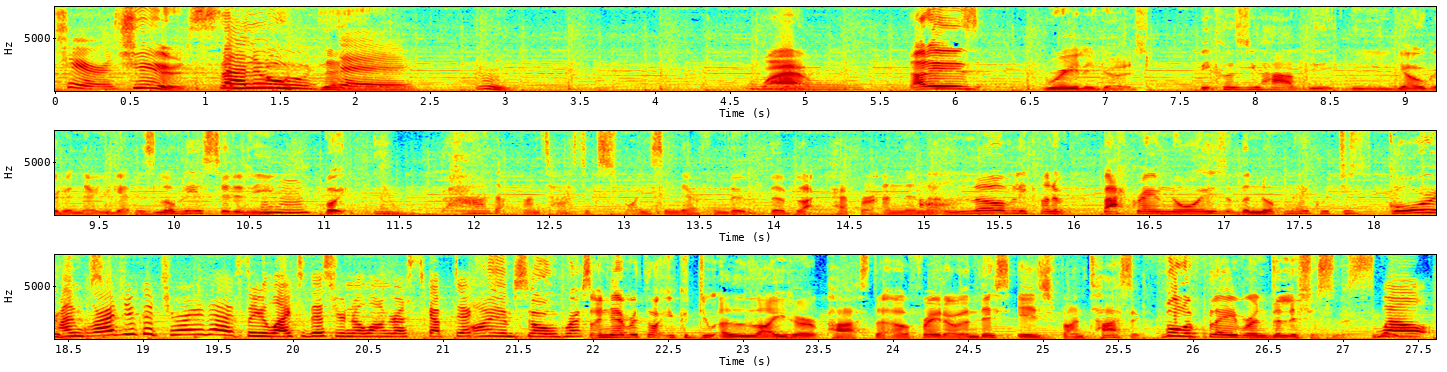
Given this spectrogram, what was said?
Cheers. Cheers! Salute! Wow. That is really good. Because you have the, the yogurt in there, you get this lovely acidity, Mm-hmm. but you that fantastic spice in there from the, the black pepper, and then that lovely kind of background noise of the nutmeg, which is gorgeous. I'm glad you could try that. So you liked this, you're no longer a skeptic? I am so impressed. I never thought you could do a lighter pasta Alfredo, and this is fantastic, full of flavor and deliciousness. Well,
